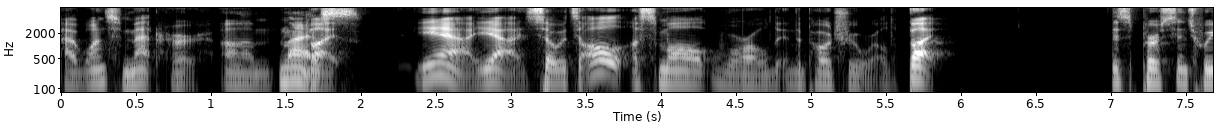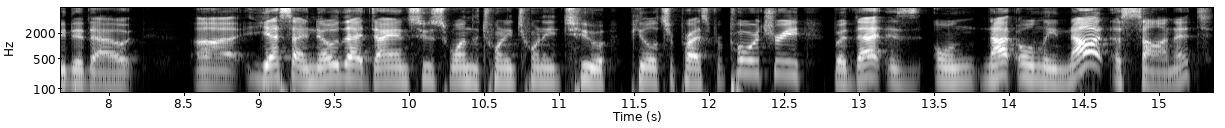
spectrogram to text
I once met her. Um, Nice. Yeah, yeah. So it's all a small world in the poetry world. But this person tweeted out, uh, yes, I know that Diane Seuss won the 2022 Pulitzer Prize for Poetry, but that is on, not only not a sonnet,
